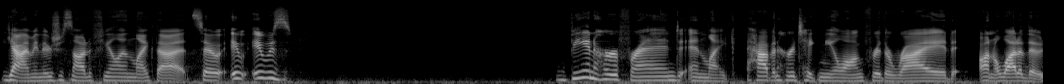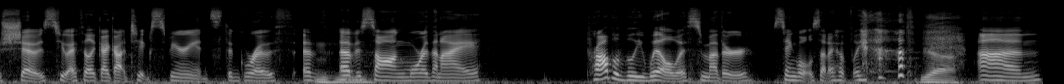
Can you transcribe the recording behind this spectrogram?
yeah, I mean, there's just not a feeling like that. So it, it was being her friend and like having her take me along for the ride on a lot of those shows too. I feel like I got to experience the growth of, of a song more than I probably will with some other singles that I hopefully have. yeah. Um,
